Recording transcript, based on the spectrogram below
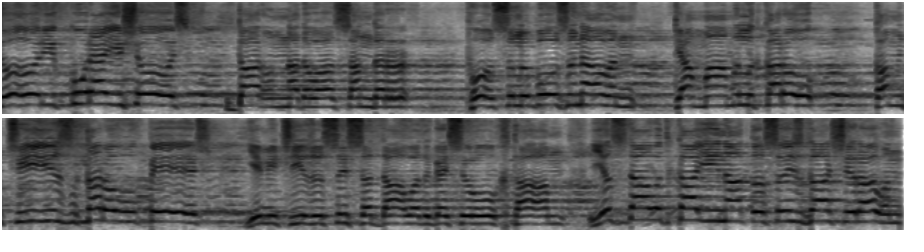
سوری قریش دار الندوہ سندر فوصل بوزناون کیا معامل کرو کم چیز کرو پیش یمی چیز سی دعوت گیس روخ تام یس دعوت کائنات سیز گاشراون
